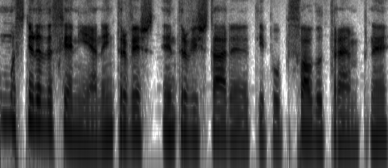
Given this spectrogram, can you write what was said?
uma senhora da CNN a entrevis- a entrevistar eh, tipo, o pessoal do Trump, né?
